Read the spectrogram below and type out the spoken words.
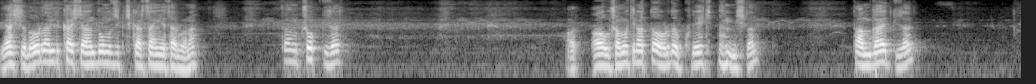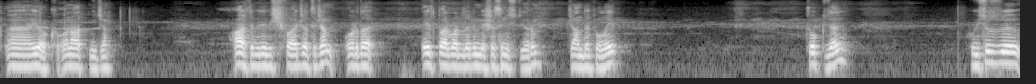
Yaşlı da oradan birkaç tane domuzcuk çıkarsan yeter bana. Tamam çok güzel. Aa, uçan makine hatta orada kuleye kilitlenmiş lan. Tamam gayet güzel. Ee, yok onu atmayacağım. Artı bir de bir şifacı atacağım. Orada elit barbarlarım yaşasın istiyorum. Can depolayıp. Çok güzel. Huysuz ve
